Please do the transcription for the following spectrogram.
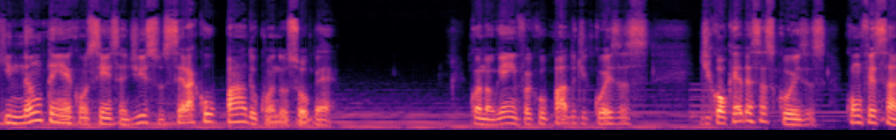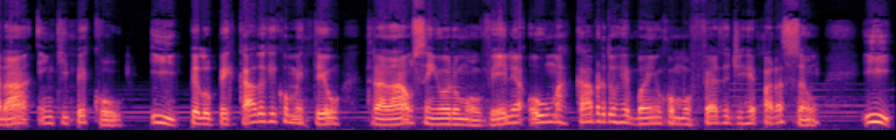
que não tenha consciência disso, será culpado quando souber. Quando alguém for culpado de coisas, de qualquer dessas coisas, confessará em que pecou e, pelo pecado que cometeu, trará ao Senhor uma ovelha ou uma cabra do rebanho como oferta de reparação, e,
